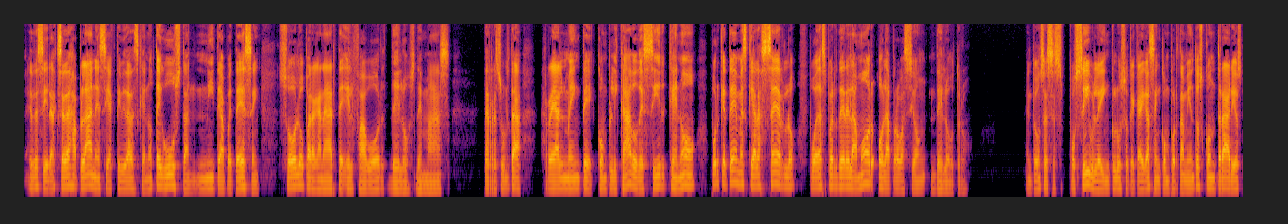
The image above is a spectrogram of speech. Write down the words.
Es decir, accedes a planes y actividades que no te gustan ni te apetecen solo para ganarte el favor de los demás. Te resulta realmente complicado decir que no porque temes que al hacerlo puedas perder el amor o la aprobación del otro. Entonces es posible incluso que caigas en comportamientos contrarios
